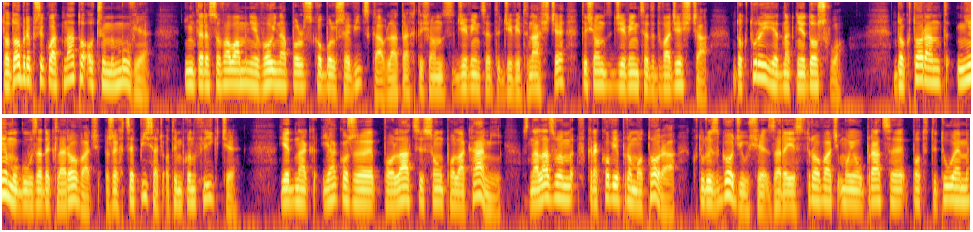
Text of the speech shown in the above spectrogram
To dobry przykład na to, o czym mówię. Interesowała mnie wojna polsko-bolszewicka w latach 1919-1920, do której jednak nie doszło. Doktorant nie mógł zadeklarować, że chce pisać o tym konflikcie. Jednak jako, że Polacy są Polakami, znalazłem w Krakowie promotora, który zgodził się zarejestrować moją pracę pod tytułem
